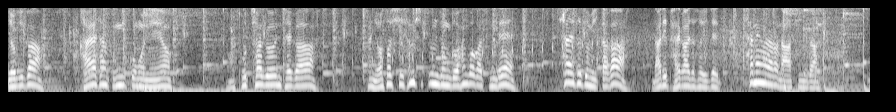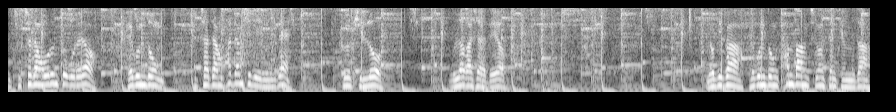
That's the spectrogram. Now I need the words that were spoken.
여기가 가야산 국립공원이에요. 어, 도착은 제가 한 6시 30분 정도 한 것 같은데 차에서 좀 있다가 날이 밝아져서 이제 산행을 하러 나왔습니다. 이 주차장 오른쪽으로요. 백운동 주차장 화장실이 있는데 그 길로 올라가셔야 돼요. 여기가 백운동 탐방 지원센터입니다.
